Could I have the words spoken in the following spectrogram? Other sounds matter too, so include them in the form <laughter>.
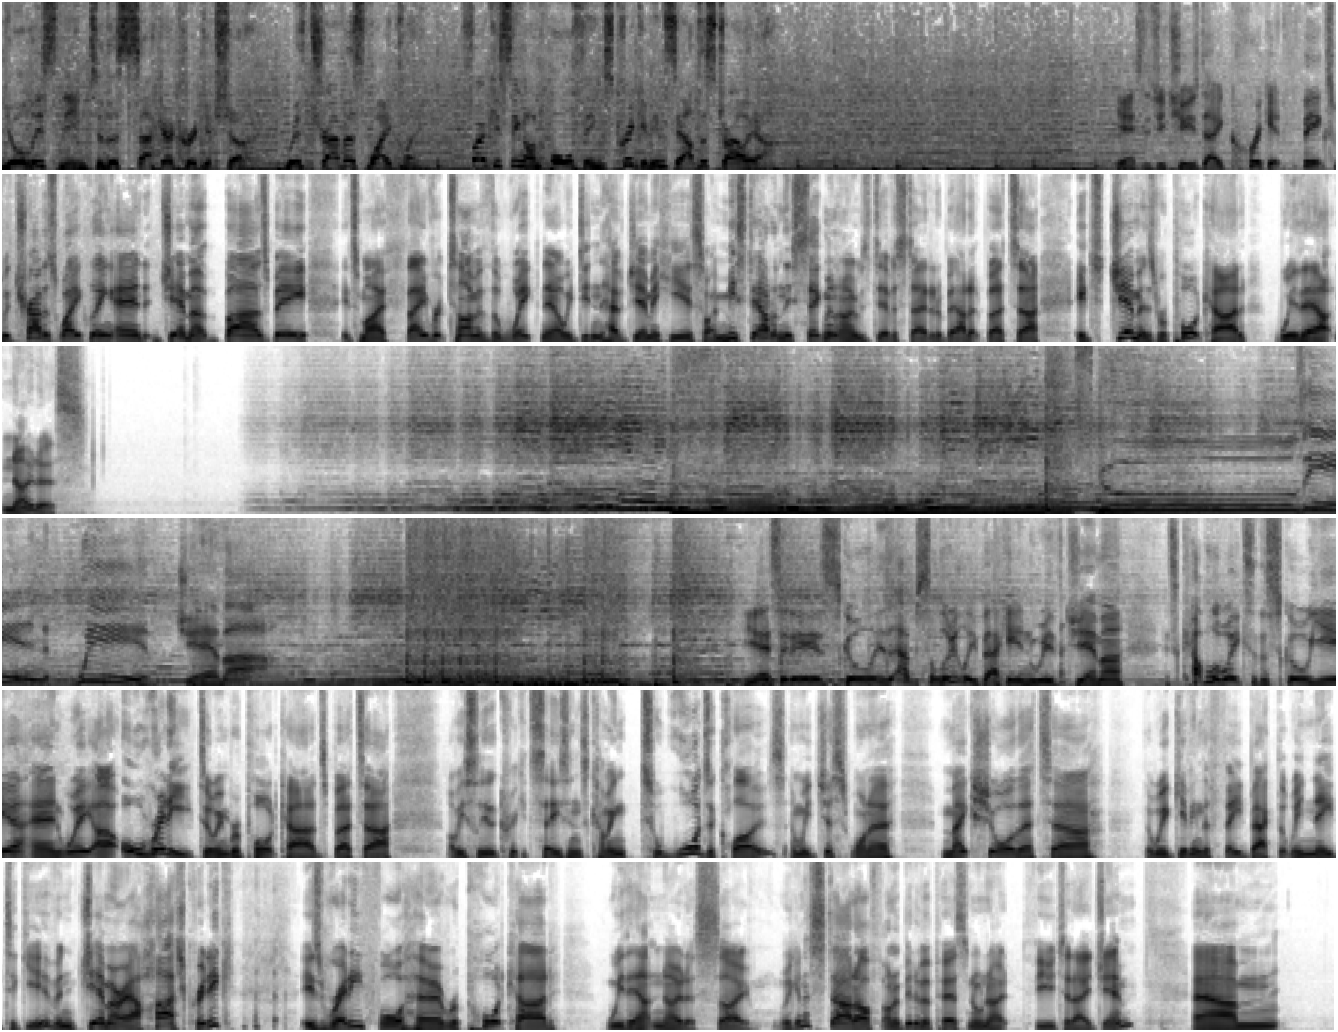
You're listening to the SACA Cricket Show with Travis Wakeling, focusing on all things cricket in South Australia. Yes, it's your Tuesday cricket fix with Travis Wakeling and Jemma Barsby. It's my favourite time of the week now. We didn't have Jemma here, so I missed out on this segment. I was devastated about it, but uh, it's Jemma's report card without notice. Jemma. Yes, it is. School is absolutely back in with <laughs> Jemma. It's a couple of weeks of the school year, and we are already doing report cards. But uh, obviously, the cricket season's coming towards a close, and we just want to make sure that uh, that we're giving the feedback that we need to give. And Jemma, our harsh critic, <laughs> is ready for her report card without notice. So we're going to start off on a bit of a personal note for you today, Gem. Um,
